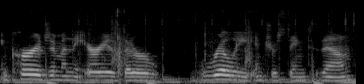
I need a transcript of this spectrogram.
encourage them in the areas that are really interesting to them.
